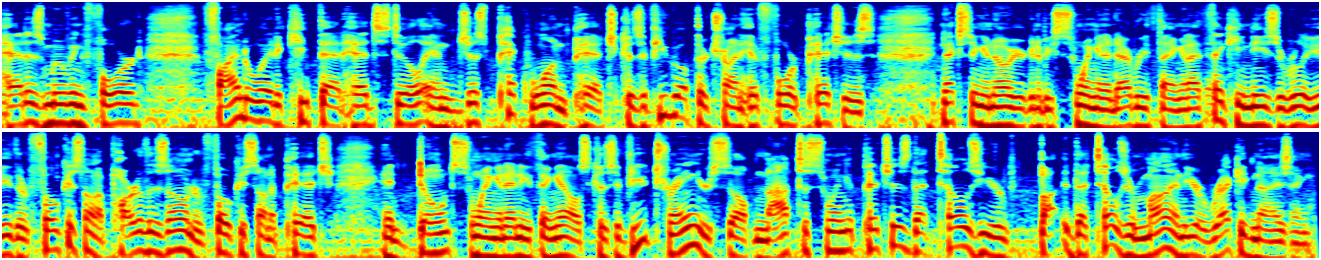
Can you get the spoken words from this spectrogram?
head is moving forward. Find a way to keep that head still, and just pick one pitch. Because if you go up there trying to hit four pitches, next thing you know, you're going to be swinging at everything. And I think he needs to really either focus on a part of the zone or focus on a pitch and don't swing at anything else. Because if you train yourself not to swing at pitches, that tells your that tells your mind that you're recognizing.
